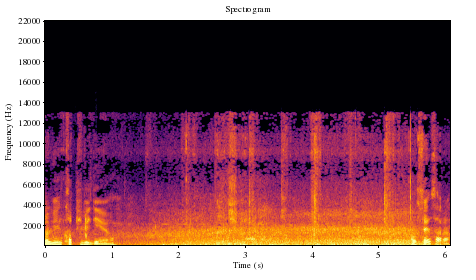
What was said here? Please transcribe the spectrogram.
여긴 커피빈이에요. 없어요, 사람.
